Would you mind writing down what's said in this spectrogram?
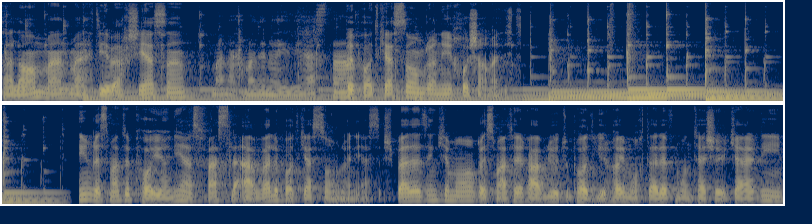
سلام من مهدی بخشی هستم. من احمد نایبی هستم. به پادکست عمرانی خوش آمدید. این قسمت پایانی از فصل اول پادکست عمرانی هستش. بعد از اینکه ما قسمت های قبلی رو تو پادگیرهای مختلف منتشر کردیم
